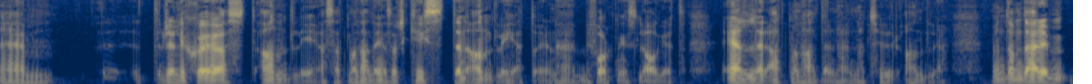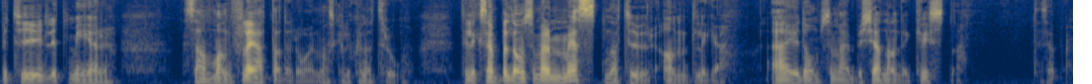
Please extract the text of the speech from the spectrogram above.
eh, religiöst andlig, alltså att man hade en sorts kristen andlighet då i det här befolkningslagret. Eller att man hade den här naturandliga. Men de där är betydligt mer sammanflätade då än man skulle kunna tro. Till exempel de som är mest naturandliga är ju de som är bekännande kristna. Till exempel.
